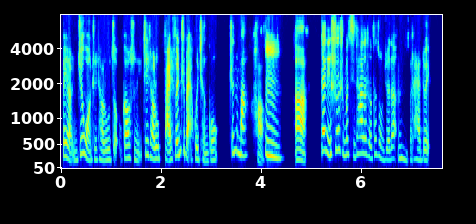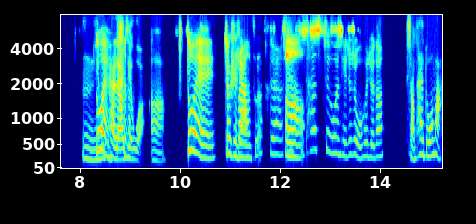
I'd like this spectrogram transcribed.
贝尔，你就往这条路走。我告诉你，这条路百分之百会成功，真的吗？好，嗯啊。但你说什么其他的时候，他总觉得嗯不太对，嗯，你不太了解我啊。对，就是这样子。对啊，所以他这个问题就是我会觉得想太多嘛，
